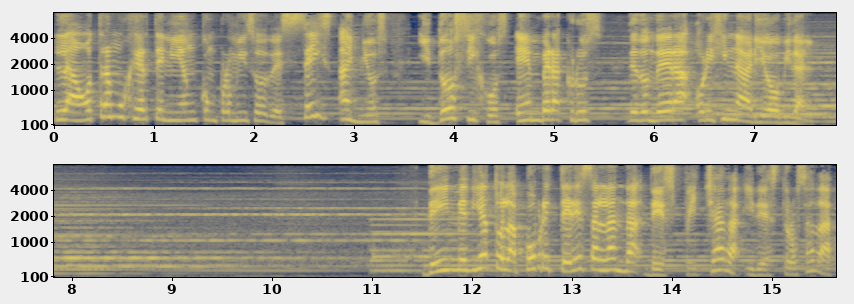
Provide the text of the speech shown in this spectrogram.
la otra mujer tenía un compromiso de seis años y dos hijos en Veracruz, de donde era originario Vidal. De inmediato la pobre Teresa Landa, despechada y destrozada,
